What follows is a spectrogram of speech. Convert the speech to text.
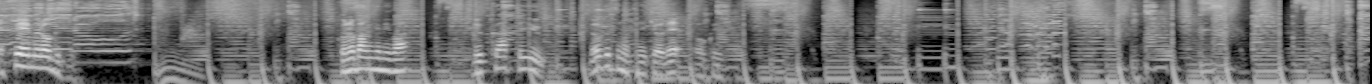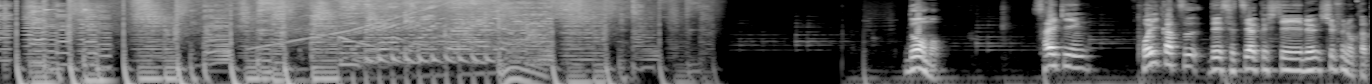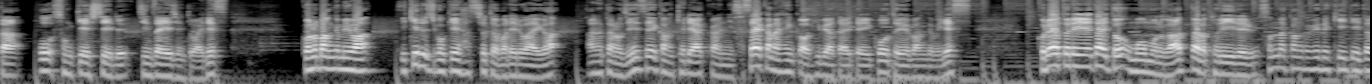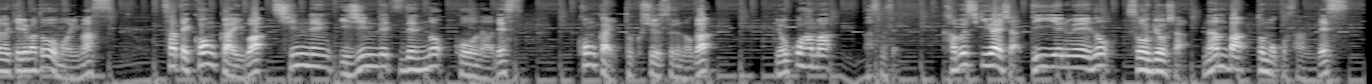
FM ログズこの番組は Look at You ログズの提供でお送りします。どうも。最近ポイ活で節約している主婦の方を尊敬している人材エージェント Y です。この番組は、生きる自己啓発書と呼ばれる Y が、あなたの人生観、キャリア観にささやかな変化を日々与えていこうという番組です。これは取り入れたいと思うものがあったら取り入れる、そんな感覚で聞いていただければと思います。さて、今回は、新年偉人列伝のコーナーです。今回特集するのが、横浜、あ、すいません。株式会社 DNA の創業者、南波智子さんです。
